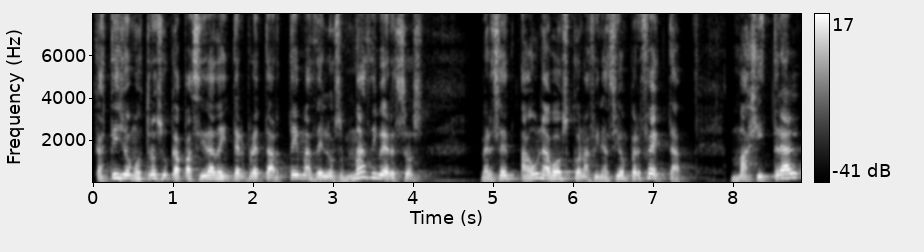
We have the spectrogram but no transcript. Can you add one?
Castillo mostró su capacidad de interpretar temas de los más diversos merced a una voz con afinación perfecta, magistral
